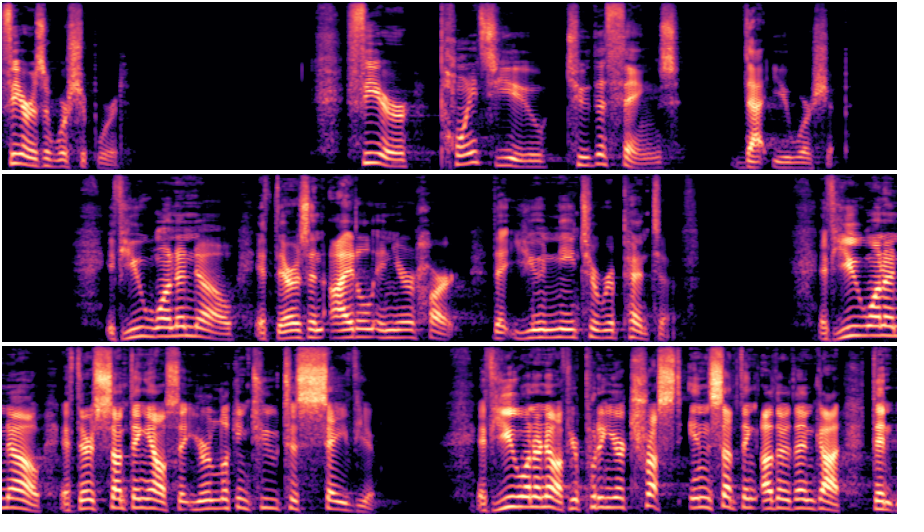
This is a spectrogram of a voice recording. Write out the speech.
Fear is a worship word. Fear points you to the things that you worship. If you want to know if there is an idol in your heart that you need to repent of, if you want to know if there's something else that you're looking to to save you, if you want to know if you're putting your trust in something other than God, then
